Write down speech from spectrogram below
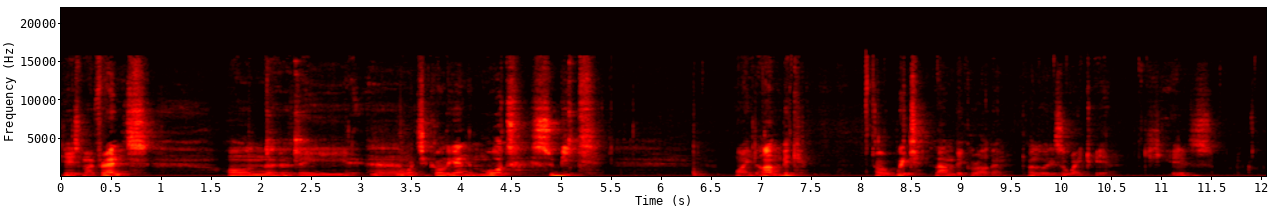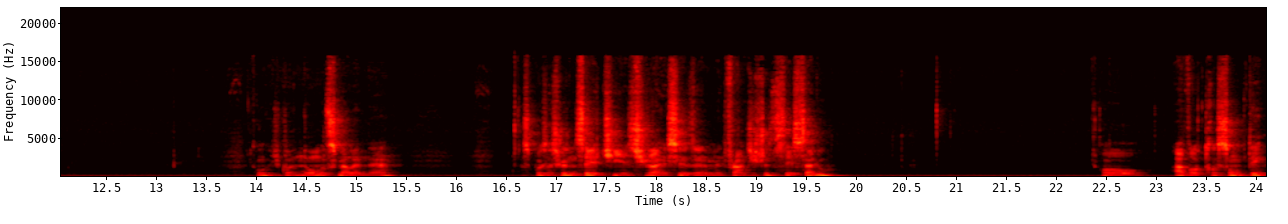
cheers my friends on the, uh, what's it called again? Mort Subite White Lambic, or Wit Lambic rather, although it is a white beer. Cheers. Oh, you've got normal smell in there. I suppose I shouldn't say cheers, should I? I'm in France, I should say salut. Or à votre santé.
